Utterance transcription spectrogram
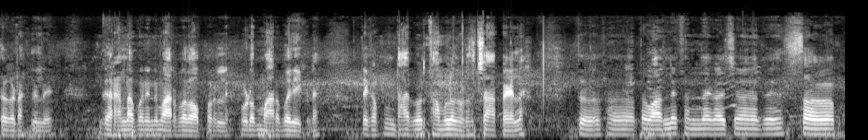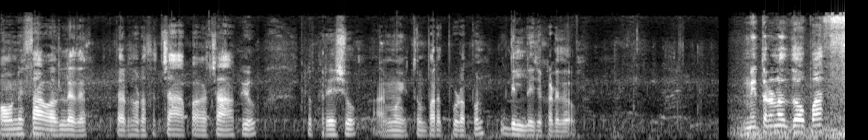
दगड टाकलेले. आहे घरांना पण मार्बल वापरले. थोडं मार्बल इकडं. ते का आपण ढाब्यावर थांबलो थोडंसं चहा प्यायला. तर आता वाजले संध्याकाळच्या ते स पावणे सहा वाजले तर थोडंसं चहा चहा पिऊ फ्रेश होऊ. आणि मग इथून परत पुढं आपण दिल्लीच्याकडे जाऊ. मित्रांनो जवळपास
